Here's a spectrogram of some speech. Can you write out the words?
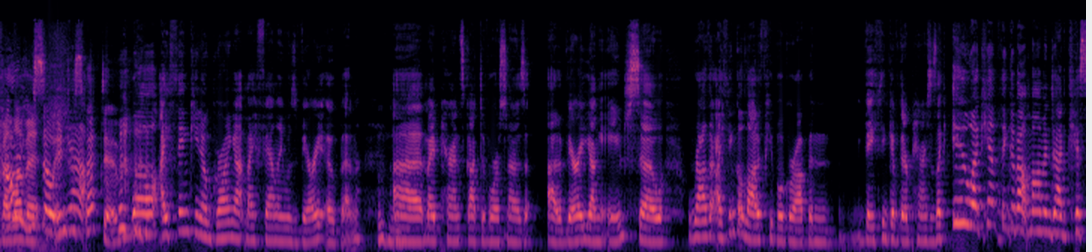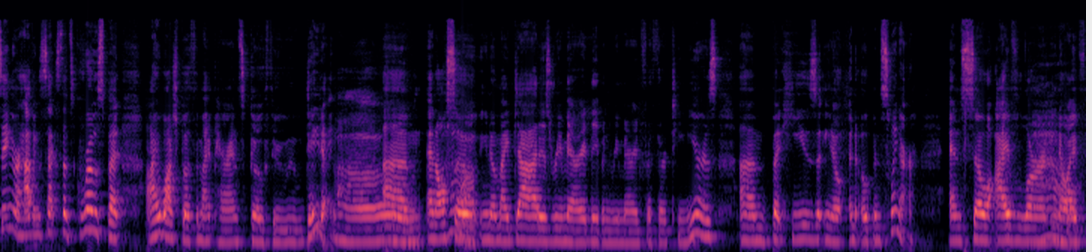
I How love are you it. so introspective? well, I think, you know, growing up, my family was very open. Mm-hmm. Uh, my parents got divorced when I was at a very young age. So, rather, I think a lot of people grow up and they think of their parents as like, ew, I can't think about mom and dad kissing or having sex. That's gross. But I watched both of my parents go through dating. Oh. Um, and also, you know, my dad is remarried. They've been remarried for 13 years, um, but he's, you know, an open swinger. And so I've learned, you know, I've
